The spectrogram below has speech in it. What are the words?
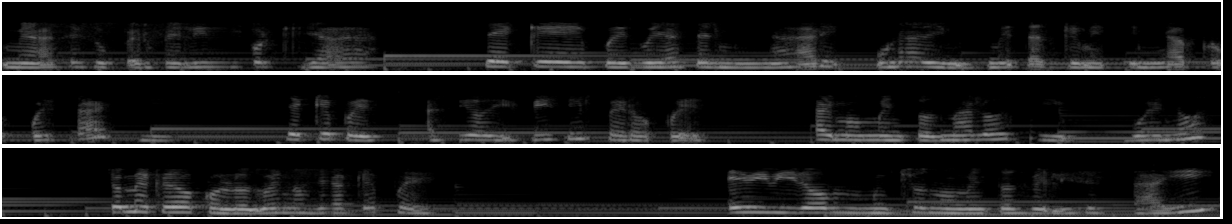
me hace súper feliz porque ya sé que pues voy a terminar una de mis metas que me tenía propuesta y Sé que pues ha sido difícil, pero pues hay momentos malos y buenos. Yo me quedo con los buenos ya que pues he vivido muchos momentos felices ahí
